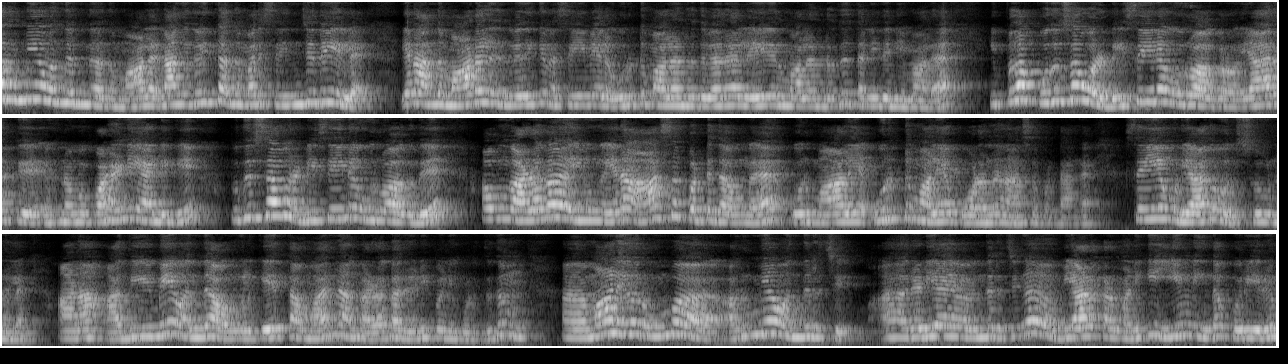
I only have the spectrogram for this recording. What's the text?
அருமையாக வந்திருந்தது அந்த மாலை. நாங்கள் இது வரைக்கும் அந்த மாதிரி செஞ்சதே இல்லை. ஏன்னா அந்த மாடல் இது வரைக்கும் நான் செய்யவே இல்லை. உருட்டு மாலைன்றது வேற லேயர் மாலைன்றது தனித்தனி மாலை. இப்போதான் புதுசாக ஒரு டிசைனே உருவாக்குறோம். யாருக்கு? நம்ம பழனி ஆண்டிக்கு புதுசாக ஒரு டிசைனே உருவாகுது. அவங்க அழகாக இவங்க ஏன்னா ஆசைப்பட்டது அவங்க ஒரு மாலையை உருட்டு மாலையாக போடணும்னு ஆசைப்பட்டாங்க. செய்ய முடியாத ஒரு சூழ்நிலை. ஆனால் அதையுமே வந்து அவங்களுக்கு ஏற்ற மாதிரி நாங்கள் அழகாக ரெடி பண்ணி கொடுத்ததும் மாலையும் ரொம்ப அருமையாக வந்துருச்சு. ரெடியாக வந்துருச்சுங்க. வியாழக்கிழமை அன்னைக்கு ஈவினிங் தான் கொரியரே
